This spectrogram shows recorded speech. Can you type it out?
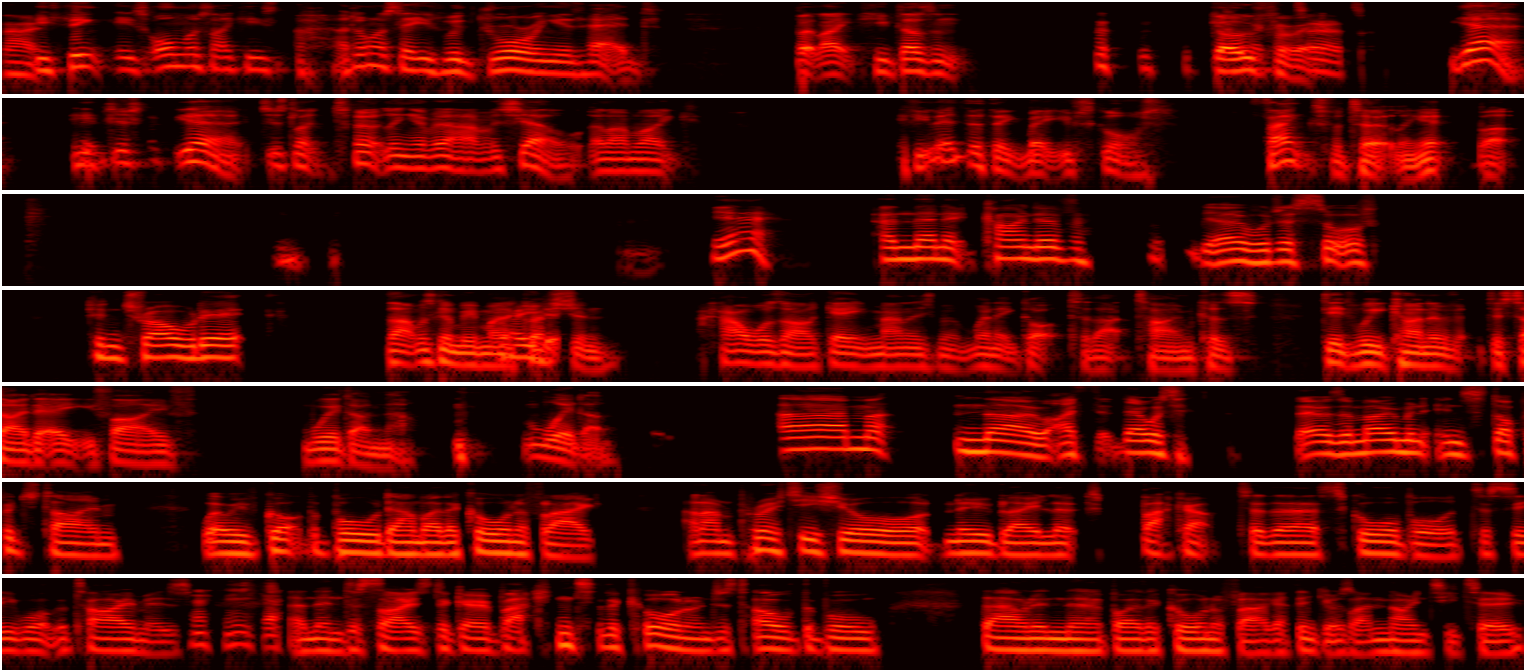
No, He think it's almost like he's I don't want to say he's withdrawing his head, but like he doesn't go like for it. turtle. Yeah. He just yeah, just like turtling it out of a shell. And I'm like, if you had to think, mate, you've scored. Thanks for turtling it, but Yeah, and then it kind of, yeah, we'll just sort of controlled it. that was going to be my Played it. question. How was our game management when it got to that time? Because did we kind of decide at 85, we're done now? we're done. Um, no, I th there was there was a moment in stoppage time where we've got the ball down by the corner flag, and I'm pretty sure Nouble looks back up to the scoreboard to see what the time is, yeah. and then decides to go back into the corner and just hold the ball down in there by the corner flag. I think it was like 92.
